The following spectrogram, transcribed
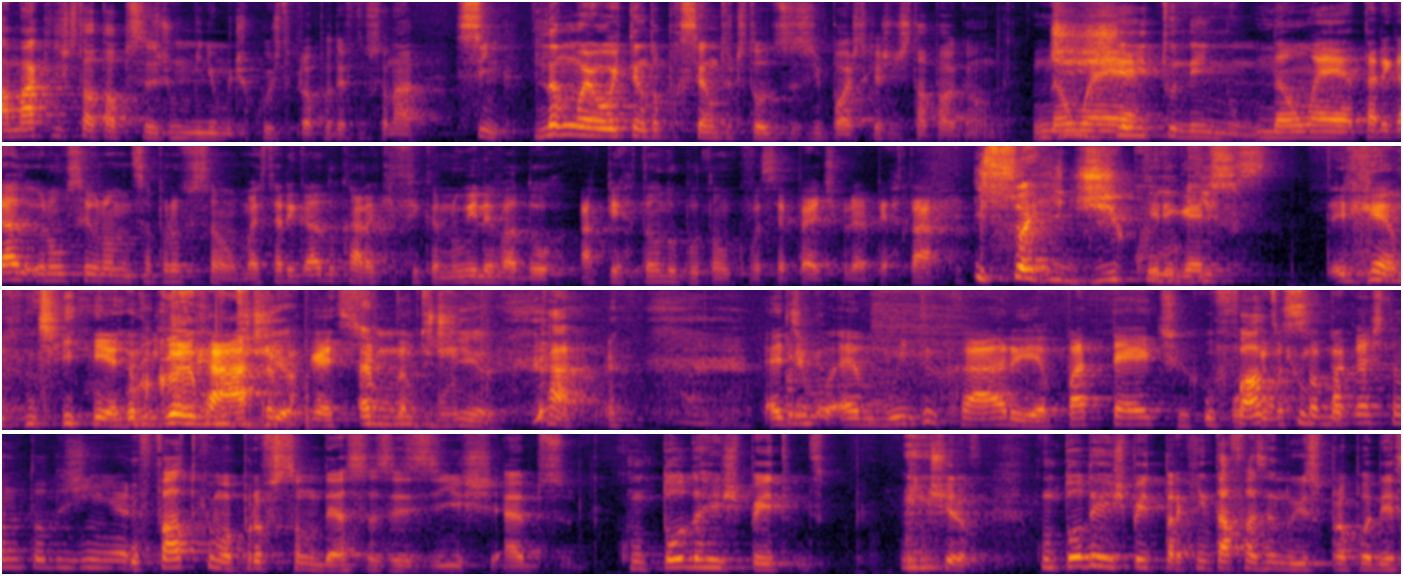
a máquina estatal precisa de um mínimo de custo pra poder funcionar? Sim, não é 80% de todos os impostos que a gente tá pagando. Não de é- jeito nenhum. Não é, tá ligado? Eu não sei o nome dessa profissão, mas tá ligado o cara que fica no elevador apertando o botão que você pede pra ele apertar? Isso é ridículo. Ele ganha, isso... ele ganha muito dinheiro. Ele ganha muito dinheiro. É muito dinheiro. Cara, É, tipo, é muito caro e é patético. O fato você que só uma- tá gastando todo o dinheiro. o fato que uma profissão dessas existe é absurdo. Com todo respeito. Mentira. Com todo respeito pra quem tá fazendo isso pra poder.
